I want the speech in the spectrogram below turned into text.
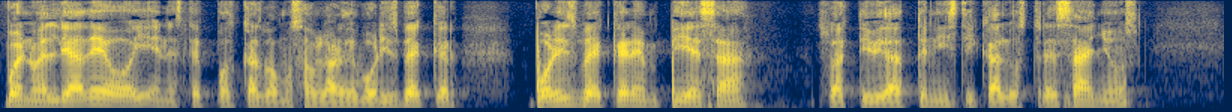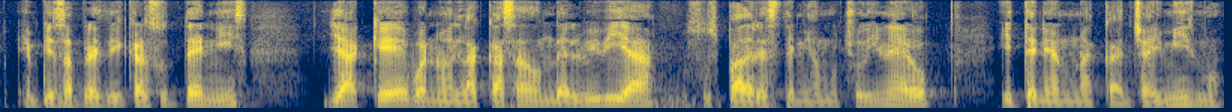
Bueno, el día de hoy en este podcast vamos a hablar de Boris Becker. Boris Becker empieza su actividad tenística a los tres años, empieza a practicar su tenis, ya que, bueno, en la casa donde él vivía, sus padres tenían mucho dinero y tenían una cancha ahí mismo.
